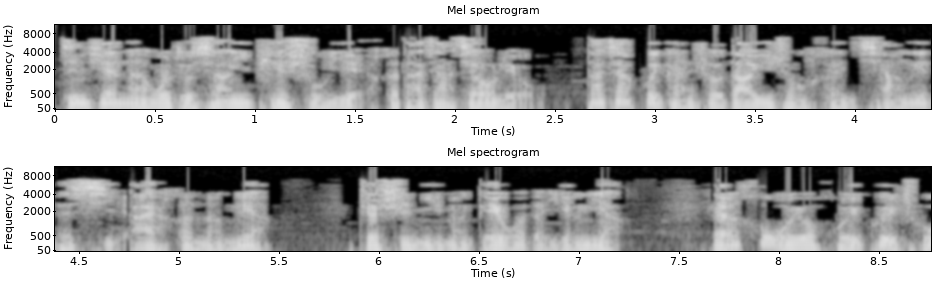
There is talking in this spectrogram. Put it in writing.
今天呢，我就像一片树叶和大家交流，大家会感受到一种很强烈的喜爱和能量，这是你们给我的营养。然后我又回馈出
